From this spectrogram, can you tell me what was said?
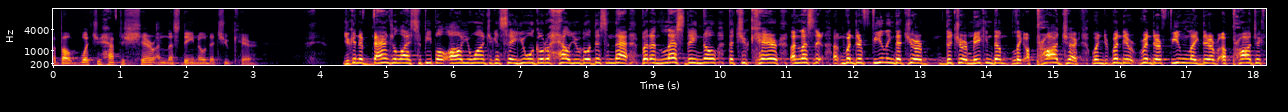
about what you have to share unless they know that you care. You can evangelize to people all you want. You can say you will go to hell, you will go this and that. But unless they know that you care, unless they, uh, when they're feeling that you're that you're making them like a project, when when they when they're feeling like they're a project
